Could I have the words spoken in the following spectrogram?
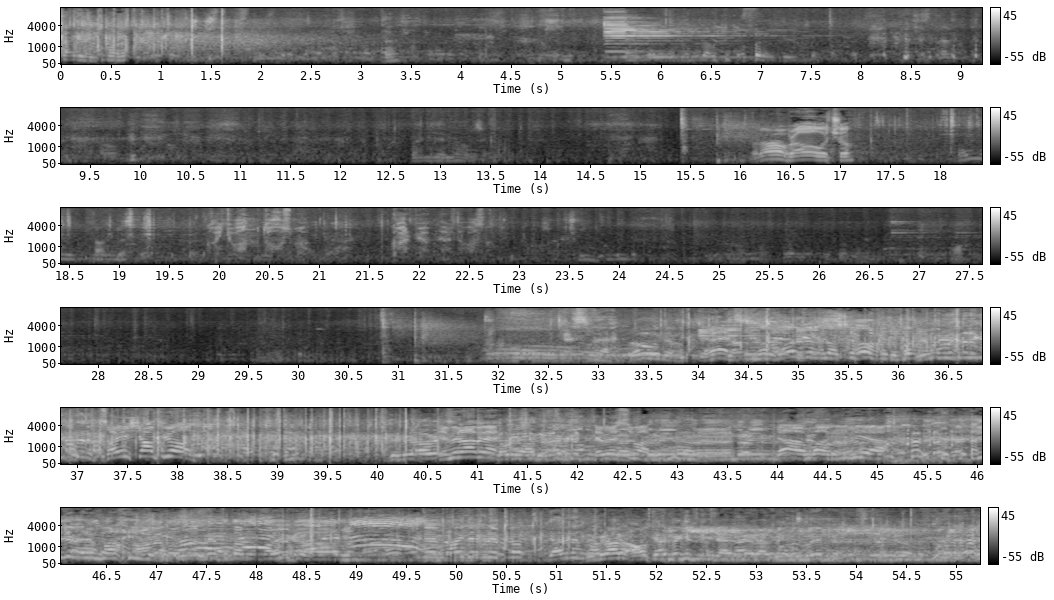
Çocuklar girin. Kim onu? Bence Emre alacak abi. Bravo. Bravo koçum. Tamam gel gel. Kanki 10 mu 9 mu? Görmüyorum nerede bastım. Ah. Evet. Aferin lan. Aferin lan. Sayın şampiyon. Demir abi. Demir abi. Tebessüm at. Ya bak gidi ya. Gidi benim parayı yiyor. Ne tutar Haydi Emre, haydi Emre yapıyor. Geldin. Demir abi alt tarafa gitsin geldi herhalde. Böyle yapıyor.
